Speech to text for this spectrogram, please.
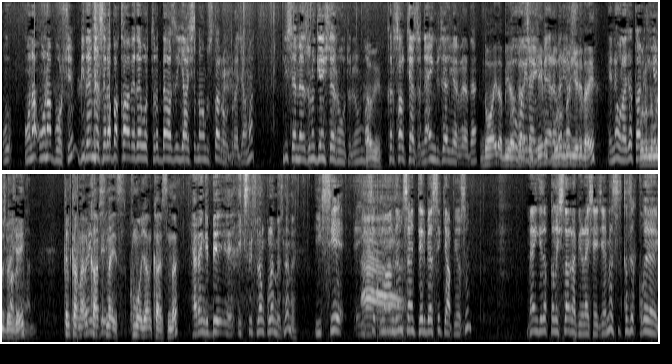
O, ona ona borçluyum. Bir de mesela bak kahvede oturup bazı yaşlı namuslarla oturacağım ama lise mezunu gençlerle oturuyorum. Bak, Tabii. Kırsal kesimde en güzel yerlerde. Doğayı da biraz Doğayla çekeyim. Bulunduğun yeri dayı. E ne olacak? Tabii ki Bulunduğumuz bölgeyi. yani. Herhangi bir- karşısındayız. Kum Ocağı'nın karşısında. Herhangi bir e, iksir falan kullanmıyorsun değil mi? X'i, X'i Aa. kullandığım sen terbiyesizlik yapıyorsun. Ben gidip kılıçlarla birleşeceğime siz kızı e,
